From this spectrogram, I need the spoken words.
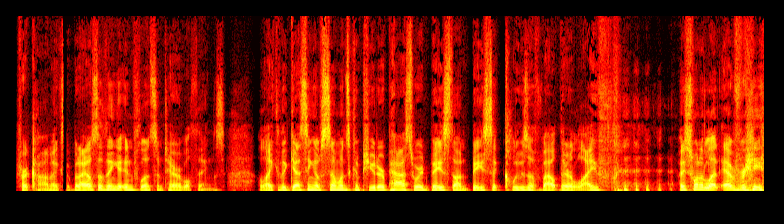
for comics. But I also think it influenced some terrible things like the guessing of someone's computer password based on basic clues about their life. I just want to let every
